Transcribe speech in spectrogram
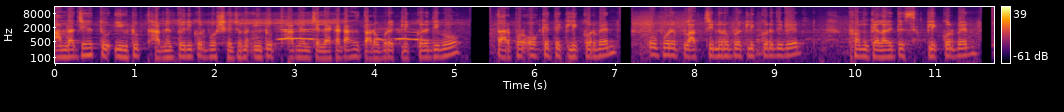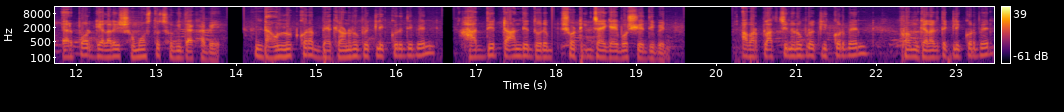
আমরা যেহেতু ইউটিউব থামনেল তৈরি করব, সেজন্য ইউটিউব থামনেল যে লেখাটা আছে তার উপরে ক্লিক করে দিব। তারপর ওকেতে ক্লিক করবেন। উপরে প্লাস চিহ্নের উপরে ক্লিক করে দিবেন। ফ্রম গ্যালারিতে ক্লিক করবেন। এরপর গ্যালারির সমস্ত ছবি দেখাবে। ডাউনলোড করা ব্যাকগ্রাউন্ডের উপরে ক্লিক করে দিবেন। হাত দিয়ে টান দিয়ে ধরে সঠিক জায়গায় বসিয়ে দিবেন। আবার প্লাস চিহ্নের উপরে ক্লিক করবেন। ফ্রম গ্যালারিতে ক্লিক করবেন।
